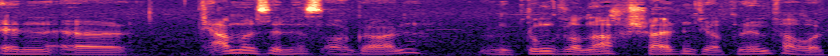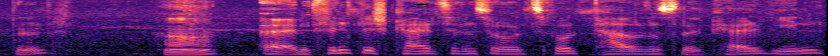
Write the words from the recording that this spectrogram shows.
ein äh, Thermosinnesorgan. In dunkler Nacht schalten die auf ein Infrarotbild. Äh, Empfindlichkeit sind so 2000 Kelvin,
